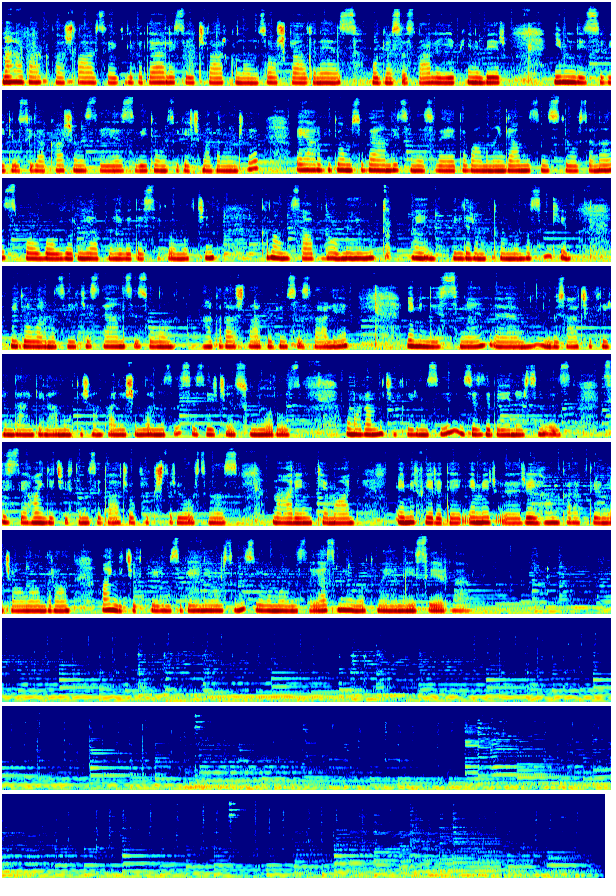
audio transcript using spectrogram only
Merhaba arkadaşlar, sevgili ve değerli izleyiciler kanalımıza hoş geldiniz. Bugün sizlerle yepyeni bir yemin dizisi videosuyla karşınızdayız. Videomuza geçmeden önce eğer videomuzu beğendiyseniz ve devamının gelmesini istiyorsanız bol bol yorum yapmayı ve destek olmak için kanalımıza abone olmayı unutmayın. Bildirim butonuna basın ki videolarımızı ilk izleyen siz olun. Arkadaşlar bugün sizlerle Yemin e, güzel çiftlerinden gelen muhteşem paylaşımlarımızı sizler için sunuyoruz. Umarım çiftlerimizi siz de beğenirsiniz. Siz de hangi çiftimizi daha çok yakıştırıyorsunuz? Narin, Kemal, Emir Feride, Emir e, Reyhan karakterini canlandıran hangi çiftlerimizi beğeniyorsanız yorumlarınızda yazmayı unutmayın. İyi seyirler.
